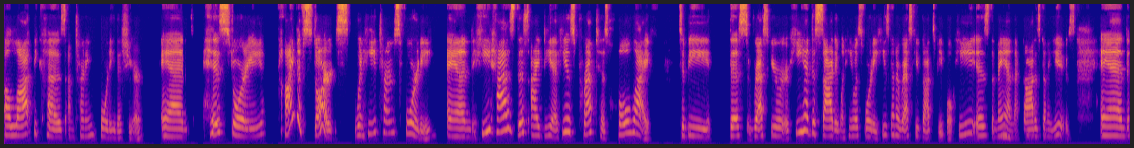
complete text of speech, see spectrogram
a lot because I'm turning 40 this year and his story kind of starts when he turns 40 and he has this idea. He has prepped his whole life to be this rescuer he had decided when he was 40 he's going to rescue god's people. He is the man that god is going to use. And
